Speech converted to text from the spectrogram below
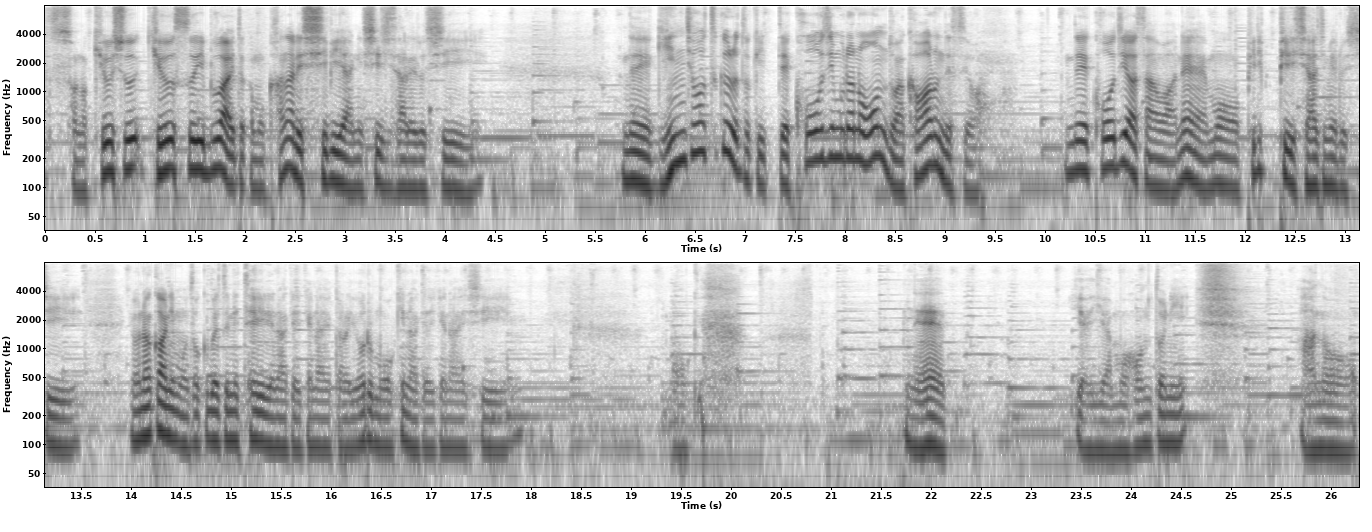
その吸収、吸水具合とかもかなりシビアに指示されるし、で、銀醸を作る時って麹村の温度が変わるんですよ。で麹屋さんはねもうピリッピリし始めるし夜中にも特別に手入れなきゃいけないから夜も起きなきゃいけないしもう ねえ。いやいやもう本当にあの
